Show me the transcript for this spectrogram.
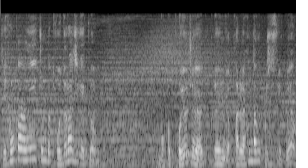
이제 형광이 좀 더 도드라지게끔 뭐 보여주는 그런 역할을 한다고 보실 수 있고요.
